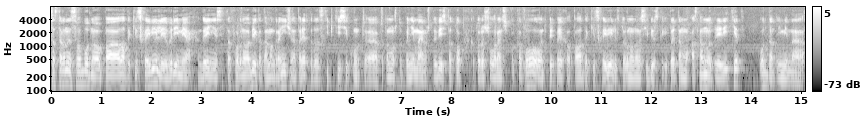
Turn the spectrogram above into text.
Со стороны свободного по Ладоке Схавели время горения светофорного объекта там ограничено порядка 25 секунд, э, потому что понимаем, что весь поток, который шел раньше по Кополову, он теперь поехал по Ладоке Схавели в сторону Новосибирска. И поэтому основной приоритет отдан именно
